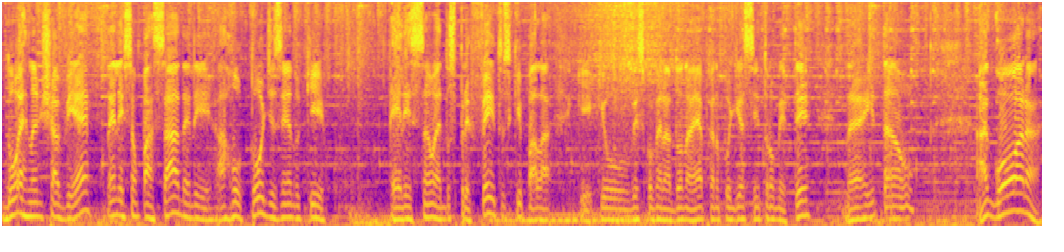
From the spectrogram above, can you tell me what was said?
do Erlânio Xavier. Na eleição passada, ele arrotou dizendo que a eleição é dos prefeitos que, que, que o vice-governador na época não podia se intrometer, né? Então, agora,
